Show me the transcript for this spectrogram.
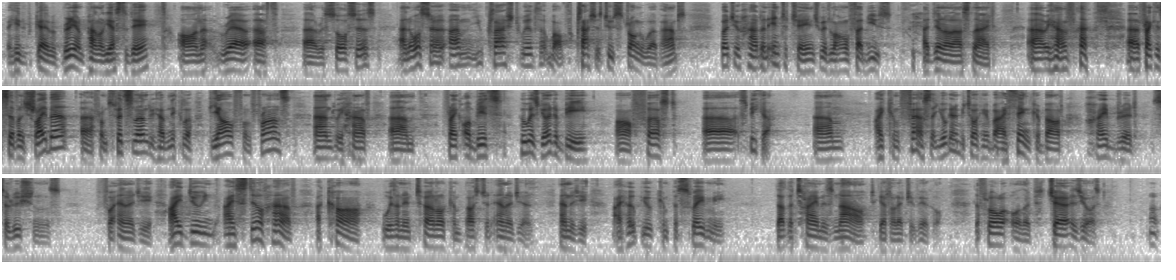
he gave a brilliant panel yesterday on rare earth uh, resources. And also, um, you clashed with, well, clash is too strong a word perhaps, but you had an interchange with Laurent Fabius at dinner last night. Uh, we have uh, Franklin Schreiber uh, from Switzerland, we have Nicolas Pial from France, and we have um, Frank Oblitz, who is going to be our first speaker. Um, I confess that you're going to be talking about, I think, about hybrid solutions for energy. I, do, I still have a car with an internal combustion energy. I hope you can persuade me that the time is now to get an electric vehicle. The floor or the chair is yours. Oh,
